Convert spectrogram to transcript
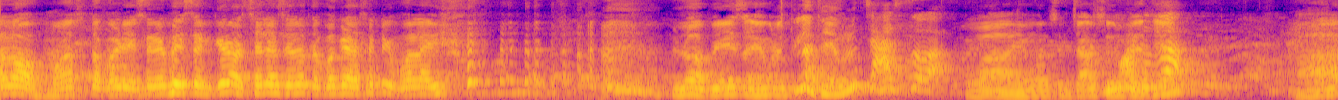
હાલો મસ્ત બડી સેલિબ્રેશન કર્યો. છેલ્લે છેલ્લે તો બગડા સટી બોલાવી. લો પૈસા એમણે કેટલા થયા એમણે 400 વાહ હેમંત સિંહ 400 રૂપિયા થયા? હા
